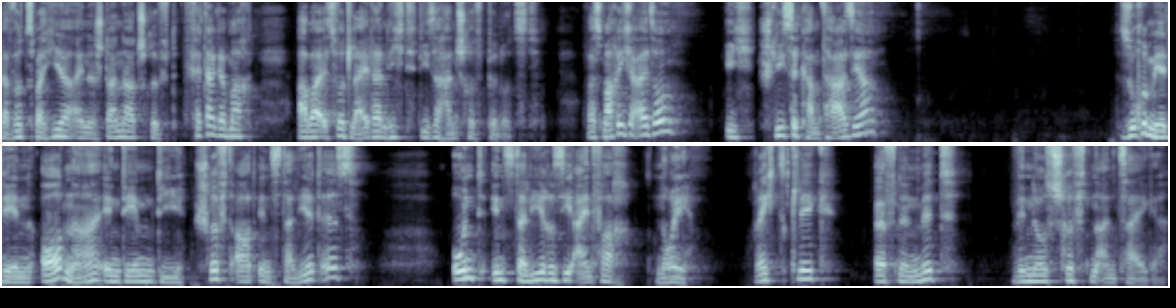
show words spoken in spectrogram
da wird zwar hier eine Standardschrift fetter gemacht, aber es wird leider nicht diese Handschrift benutzt. Was mache ich also? Ich schließe Camtasia, suche mir den Ordner, in dem die Schriftart installiert ist und installiere sie einfach neu. Rechtsklick, öffnen mit, Windows Schriftenanzeige.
